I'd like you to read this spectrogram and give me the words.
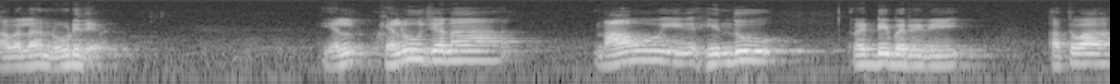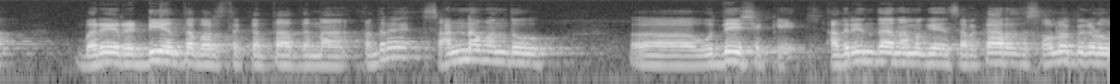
ನಾವೆಲ್ಲ ನೋಡಿದ್ದೇವೆ. ಎಲ್, ಕೆಲವು ಜನ ನಾವು ಈಗ ಹಿಂದೂ ರೆಡ್ಡಿ ಬರೀರಿ ಅಥವಾ ಬರೀ ರೆಡ್ಡಿ ಅಂತ ಬರೆಸ್ತಕ್ಕಂಥದ್ದನ್ನು ಅಂದರೆ ಸಣ್ಣ ಒಂದು ಉದ್ದೇಶಕ್ಕೆ, ಅದರಿಂದ ನಮಗೆ ಸರ್ಕಾರದ ಸೌಲಭ್ಯಗಳು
